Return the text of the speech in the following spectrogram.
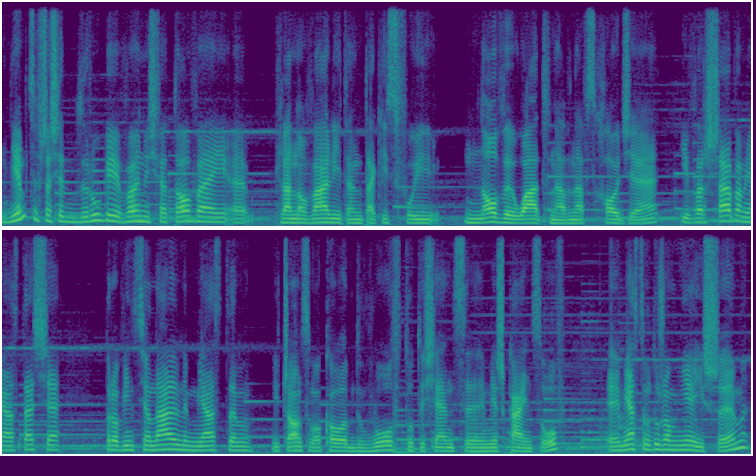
Niemcy w czasie II wojny światowej e, planowali ten taki swój nowy ład na, na wschodzie i Warszawa miała stać się prowincjonalnym miastem liczącym około 200 tysięcy mieszkańców, e, miastem dużo mniejszym.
